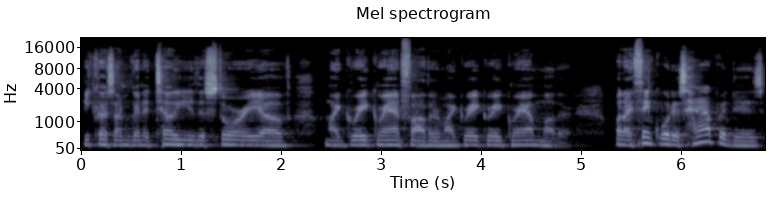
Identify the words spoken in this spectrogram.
because I'm going to tell you the story of my great grandfather, my great great grandmother? But I think what has happened is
